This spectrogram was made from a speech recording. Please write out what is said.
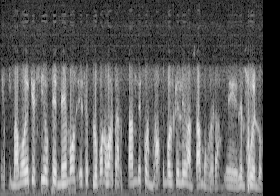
Estimamos de que si obtenemos ese plomo no va a estar tan deformado como el que levantamos verdad del suelo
